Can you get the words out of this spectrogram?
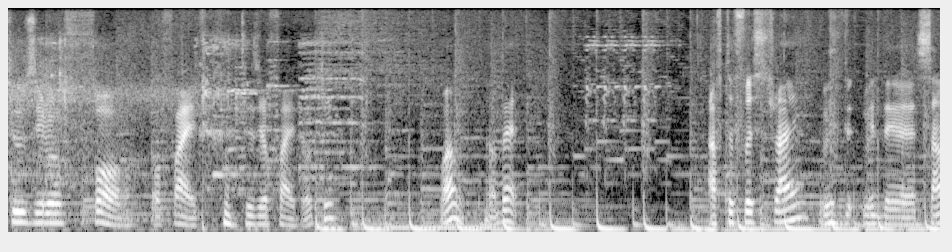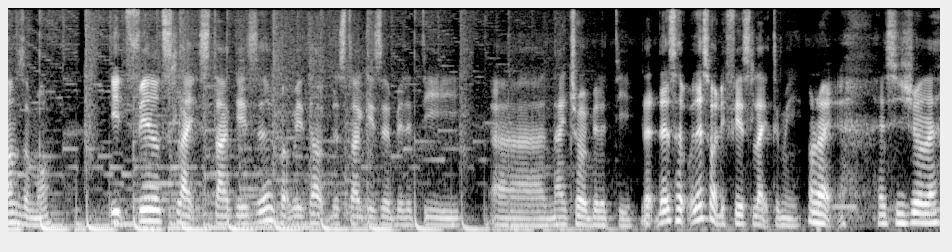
Two zero four or five. Two zero five. Okay. Wow, not bad. After first try with the, with the sounds more, it feels like Stargazer but without the Stargazer ability uh, Nitro ability. That, that's that's what it feels like to me. Alright, as usual eh,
